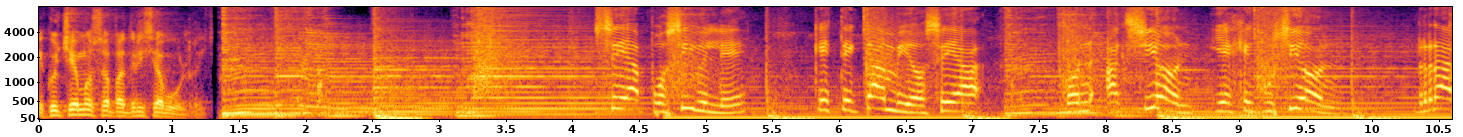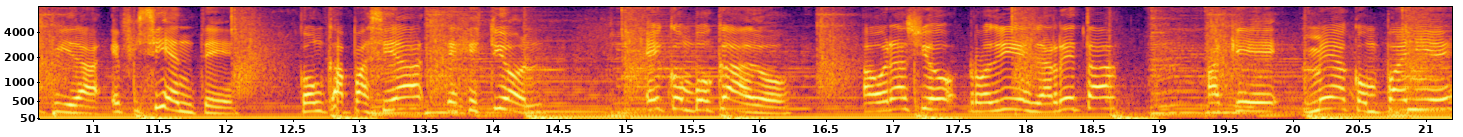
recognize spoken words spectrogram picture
Escuchemos a Patricia Bullrich. Sea posible que este cambio sea con acción y ejecución rápida, eficiente, con capacidad de gestión, he convocado a Horacio Rodríguez Larreta a que me acompañe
